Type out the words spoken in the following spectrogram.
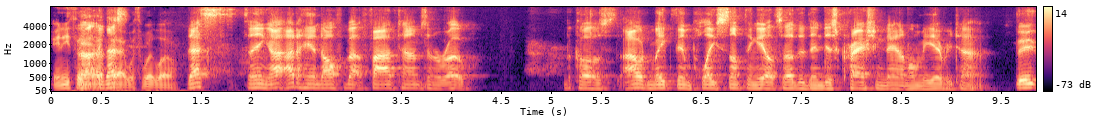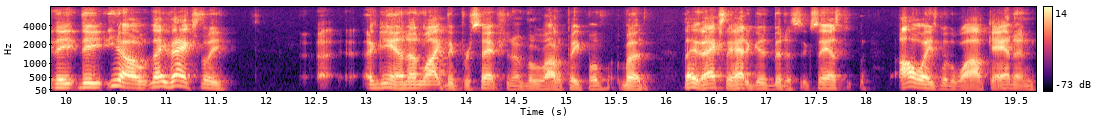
anything Uh, like that with Whitlow. That's the thing. I, I'd hand off about five times in a row because I would make them play something else other than just crashing down on me every time. The the the you know they've actually uh, again unlike the perception of a lot of people, but they've actually had a good bit of success always with the Wildcat, and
